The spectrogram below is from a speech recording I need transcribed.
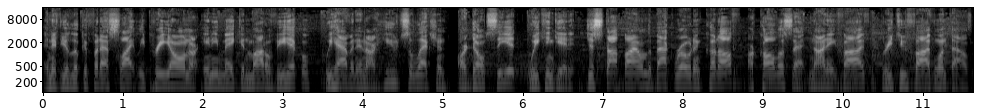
And if you're looking for that slightly pre owned or any make and model vehicle, we have it in our huge selection, or don't see it, we can get it. Just stop by on the back road and cut off, or call us at 985 325 1000.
